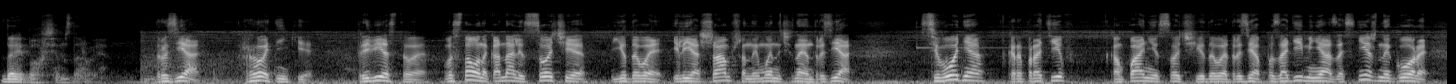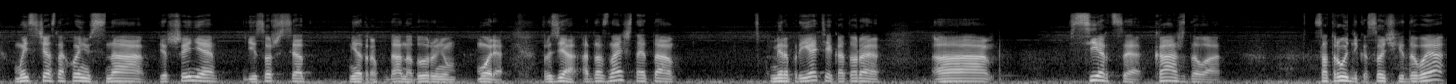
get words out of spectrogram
Дай бог всем здоровья. Друзья, родненькие, приветствую! Вы снова на канале Сочи ЮДВ. Илья Шамшин, и мы начинаем. Друзья, сегодня корпоратив компании Сочи ЮДВ. Друзья, позади меня заснеженные горы. Мы сейчас находимся на вершине 960 метров, да, над уровнем моря. Друзья, однозначно это мероприятие, которое э, в сердце каждого сотрудника Сочи ЮДВ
